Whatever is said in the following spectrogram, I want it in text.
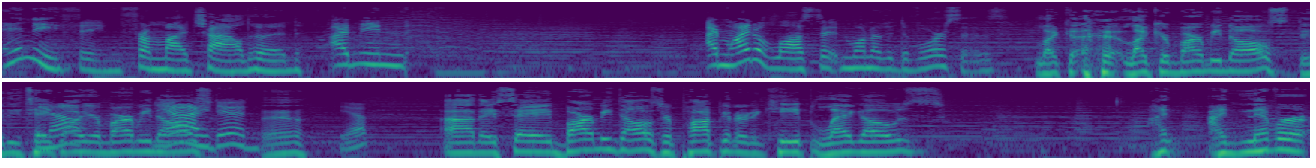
anything from my childhood. I mean, I might have lost it in one of the divorces. Like uh, like your Barbie dolls. Did he take No. all your Barbie dolls? Yeah, he did. Yeah. Yep. Uh, they say Barbie dolls are popular to keep. Legos. I I never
